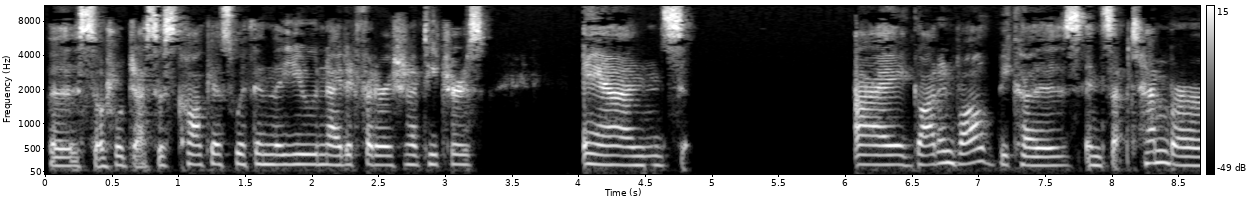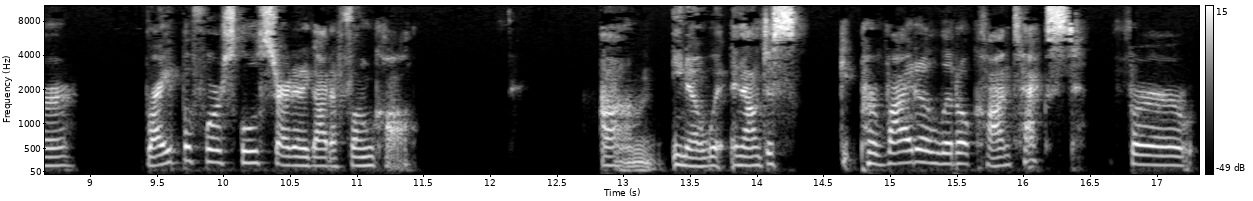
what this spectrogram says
the social justice caucus within the United Federation of Teachers. And I got involved because in September, right before school started, I got a phone call. Um, you know, and I'll just provide a little context for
